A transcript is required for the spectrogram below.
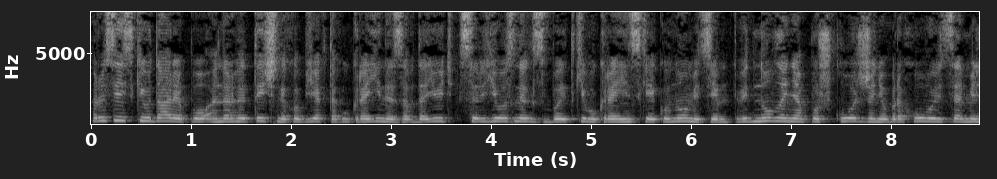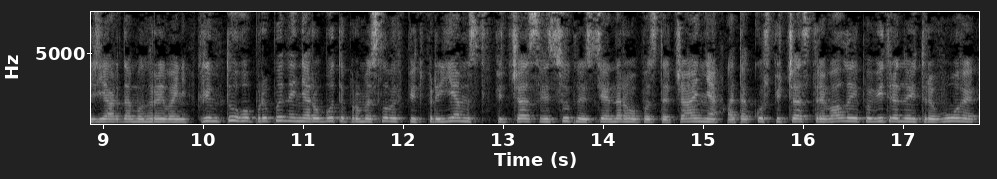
Російські удари по енергетичних об'єктах України завдають серйозних збитків українській економіці. Відновлення пошкоджень обраховуються мільярдами гривень. Крім того, припинення роботи промислових підприємств під час відсутності енергопостачання, а також під час тривалої повітряної тривоги,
